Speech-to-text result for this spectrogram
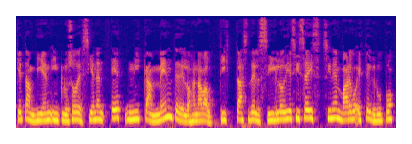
que también incluso descienden étnicamente de los anabautistas del siglo XVI. Sin embargo, este grupo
